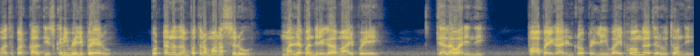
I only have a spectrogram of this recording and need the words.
మధుపర్కాలు తీసుకుని వెళ్ళిపోయారు. పుట్టన్న దంపతుల మనస్సులు మల్లెపందిరిగా మారిపోయాయి. తెల్లవారింది. పాపయ్య గారింట్లో పెళ్ళి వైభవంగా జరుగుతోంది.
